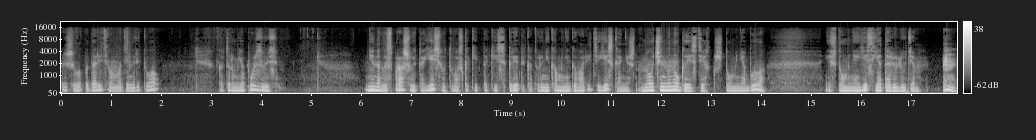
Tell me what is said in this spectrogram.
решила подарить вам один ритуал, которым я пользуюсь. Мне иногда спрашивают, а есть вот у вас какие-то такие секреты, которые никому не говорите? Есть, конечно, но очень много из тех, что у меня было – и что у меня есть, я дарю людям.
